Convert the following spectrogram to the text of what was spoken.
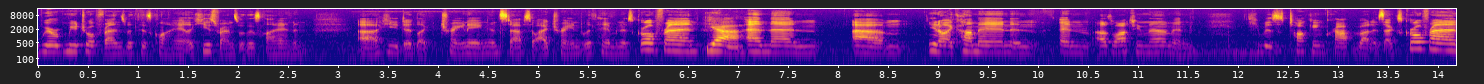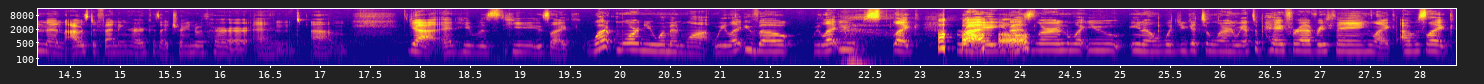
we were mutual friends with his client like he's friends with his client and uh, he did like training and stuff so I trained with him and his girlfriend Yeah. and then um, you know I come in and and I was watching them and he was talking crap about his ex-girlfriend and I was defending her because I trained with her and um, yeah and he was he's like what more do you women want? We let you vote. We let you like right you guys learn what you you know what you get to learn. We have to pay for everything. Like I was like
